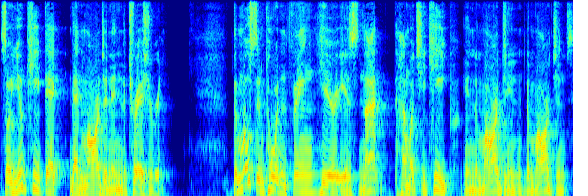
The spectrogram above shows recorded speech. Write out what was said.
So you keep that, that margin in the treasury. The most important thing here is not how much you keep in the margin, the margins.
